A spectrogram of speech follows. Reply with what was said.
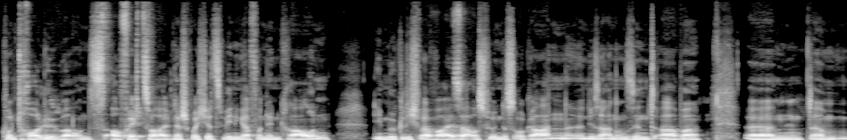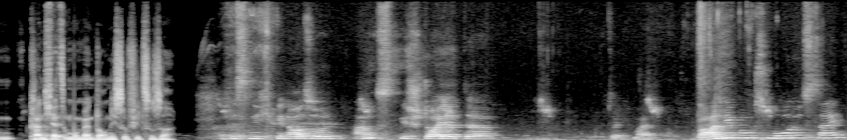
Kontrolle über uns aufrechtzuerhalten. Da spreche jetzt weniger von den Grauen, die möglicherweise ausführendes Organ dieser anderen sind, aber ähm, da kann ich jetzt im Moment noch nicht so viel zu sagen. Das ist nicht genauso ein angstgesteuerter, sag ich mal, Wahrnehmungsmodus sein?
